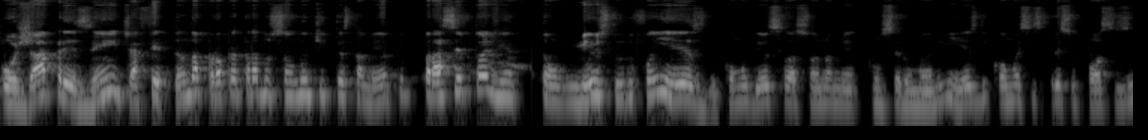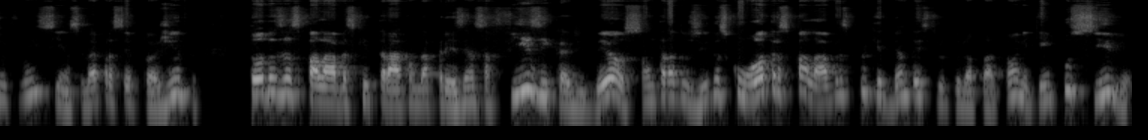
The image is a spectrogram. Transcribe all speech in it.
ou já presente, afetando a própria tradução do Antigo Testamento para a Septuaginta. Então, meu estudo foi em Êxodo, como Deus se relaciona com o ser humano em Êxodo e como esses pressupostos influenciam. Você vai para a Septuaginta, todas as palavras que tratam da presença física de Deus são traduzidas com outras palavras, porque dentro da estrutura platônica é impossível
